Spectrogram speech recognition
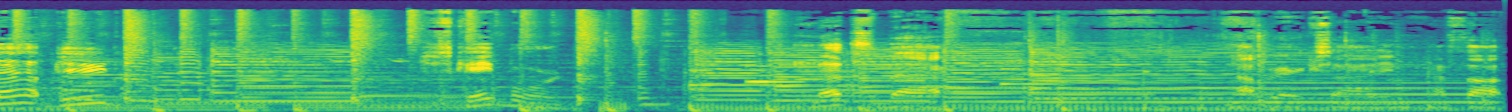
Up, dude. Skateboard. That's the back. Not very exciting. I thought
